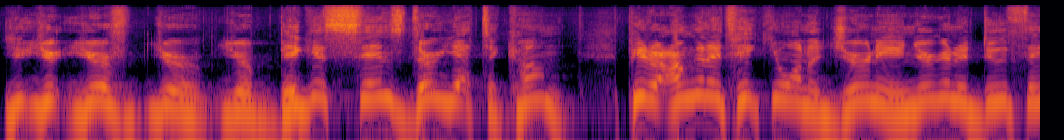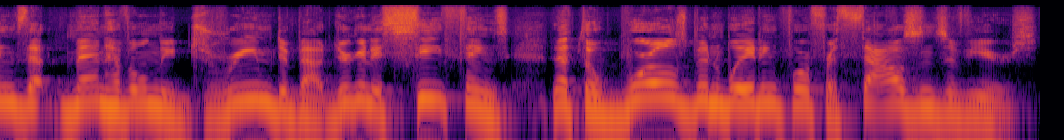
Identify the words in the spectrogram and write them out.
Your, your, your, your biggest sins, they're yet to come. Peter, I'm going to take you on a journey and you're going to do things that men have only dreamed about. You're going to see things that the world's been waiting for for thousands of years.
